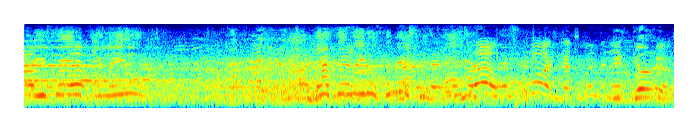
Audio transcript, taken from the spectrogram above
are you saying it's illegal? That's illegal submission. No, of course, that's going to next good.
